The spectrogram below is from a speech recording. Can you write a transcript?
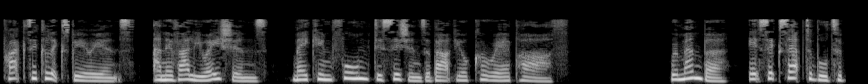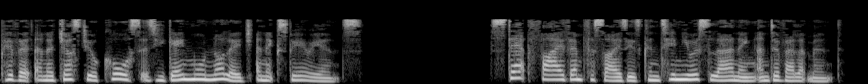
practical experience, and evaluations, make informed decisions about your career path. Remember, it's acceptable to pivot and adjust your course as you gain more knowledge and experience. Step 5 emphasizes continuous learning and development.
